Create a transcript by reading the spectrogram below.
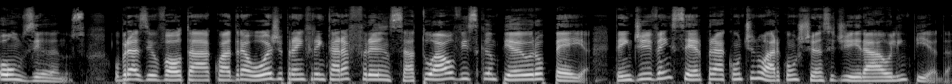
11 anos. O Brasil volta à quadra hoje para enfrentar a França, atual vice-campeã europeia. Tem de vencer para continuar com chance de ir à Olimpíada.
